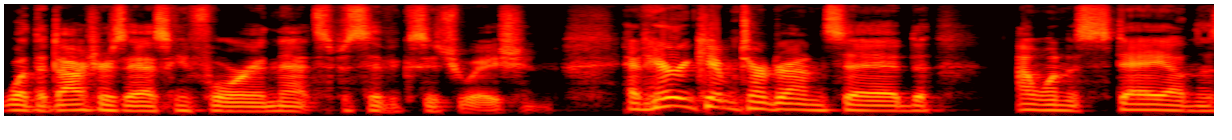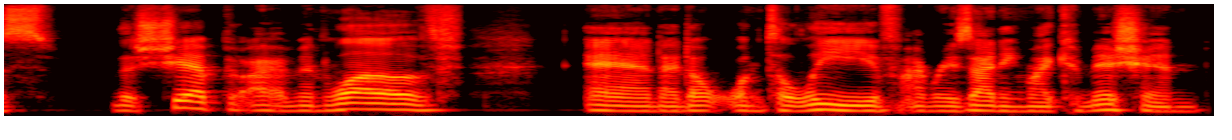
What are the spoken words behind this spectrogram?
what the doctor's asking for in that specific situation. Had Harry Kim turned around and said, "I want to stay on this the ship. I'm in love, and I don't want to leave. I'm resigning my commission."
